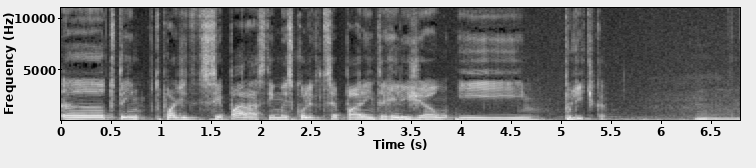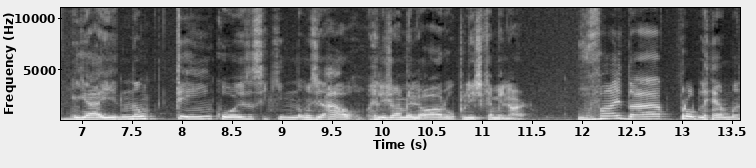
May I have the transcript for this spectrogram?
ah, tu, tem, tu pode separar, você tem uma escolha que tu separa entre religião e política. E aí não tem coisa assim que não diz, ah, religião é melhor ou política é melhor. Vai dar problema.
